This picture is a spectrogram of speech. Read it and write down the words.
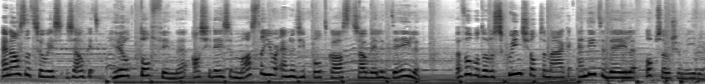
En als dat zo is, zou ik het heel tof vinden als je deze Master Your Energy podcast zou willen delen. Bijvoorbeeld door een screenshot te maken en die te delen op social media.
